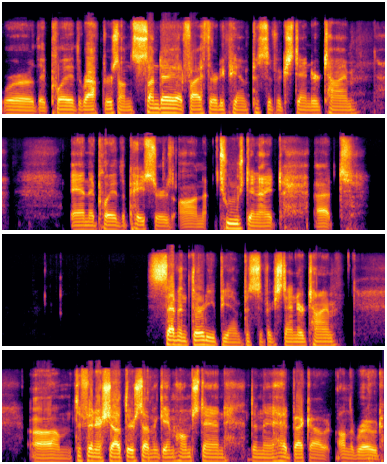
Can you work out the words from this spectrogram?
where they play the Raptors on Sunday at 5.30 p.m. Pacific Standard Time. And they play the Pacers on Tuesday night at 7:30 p.m. Pacific Standard Time um, to finish out their seven-game homestand. Then they head back out on the road.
